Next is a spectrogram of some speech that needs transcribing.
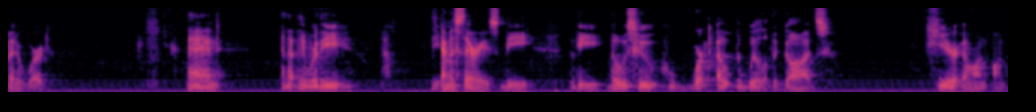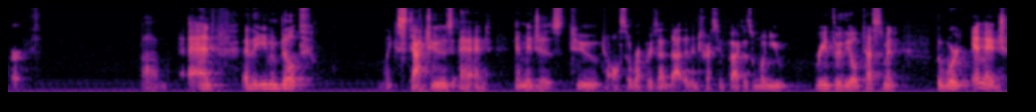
better word. And, and that they were the, the emissaries, the, the, those who, who worked out the will of the gods here on, on earth. Um, and, and they even built like statues and images to, to also represent that. An interesting fact is when you read through the Old Testament, the word image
